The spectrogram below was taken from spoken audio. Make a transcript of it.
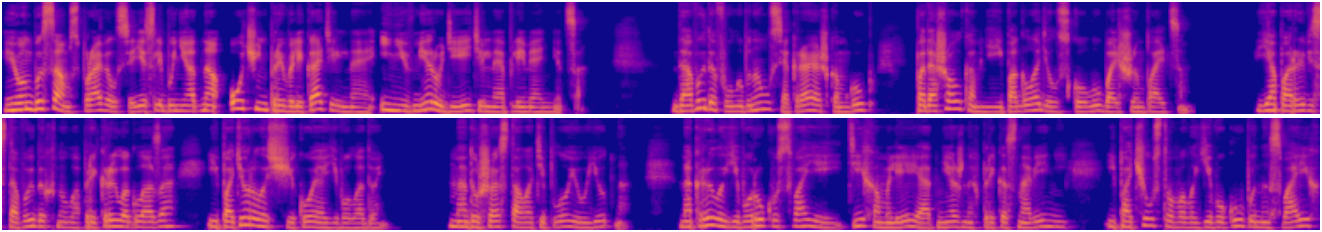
И он бы сам справился, если бы не одна очень привлекательная и не в меру деятельная племянница. Давыдов улыбнулся краешком губ, подошел ко мне и погладил скулу большим пальцем. Я порывисто выдохнула, прикрыла глаза и потерлась щекой о его ладонь. На душе стало тепло и уютно. Накрыла его руку своей, тихо млея от нежных прикосновений, и почувствовала его губы на своих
